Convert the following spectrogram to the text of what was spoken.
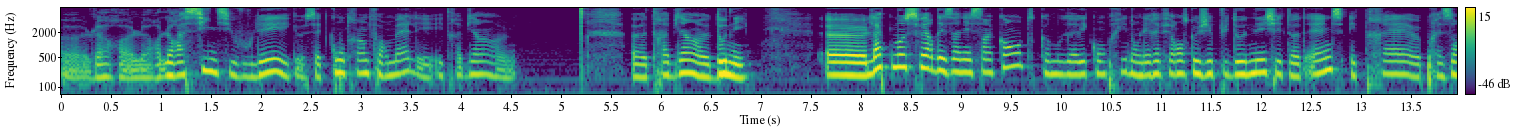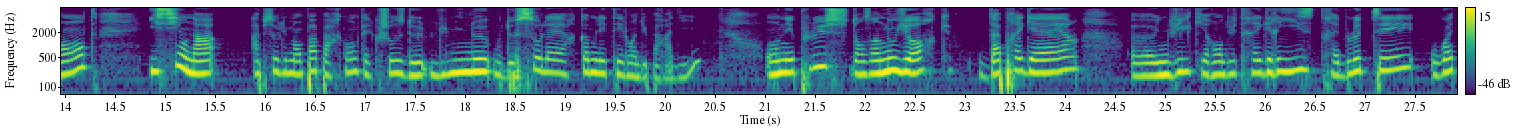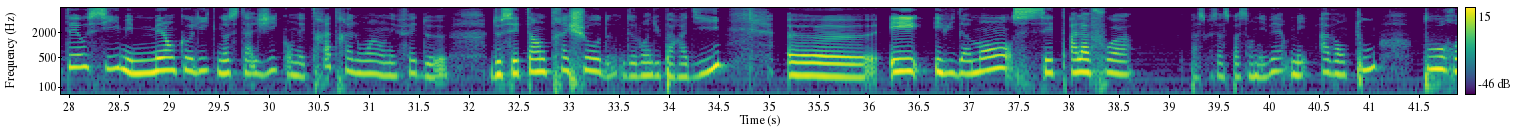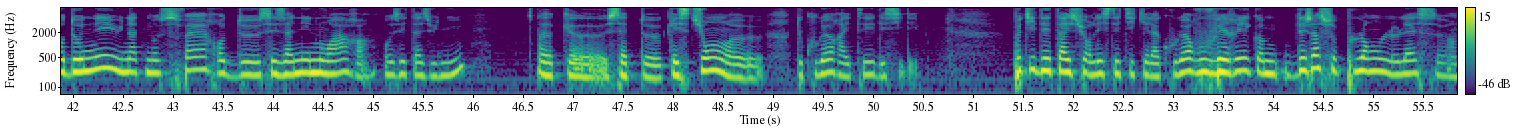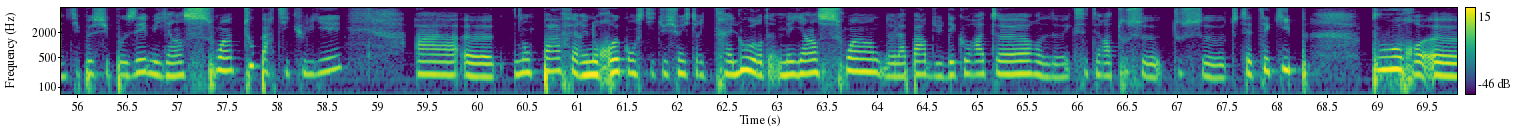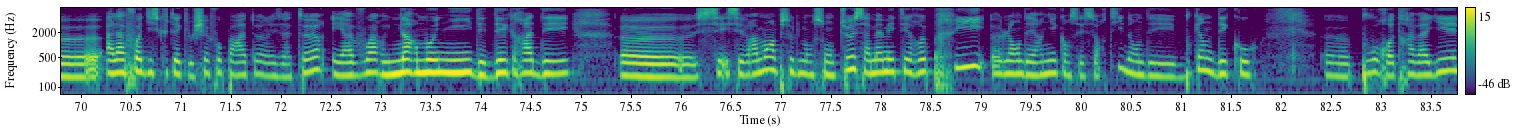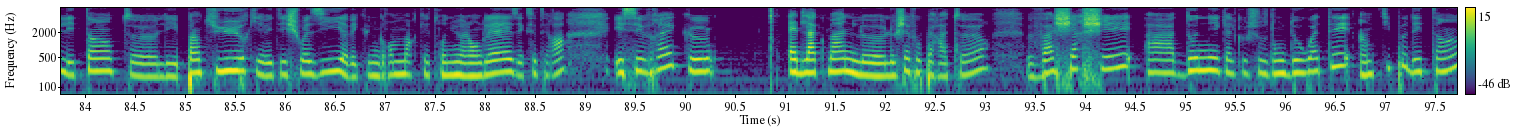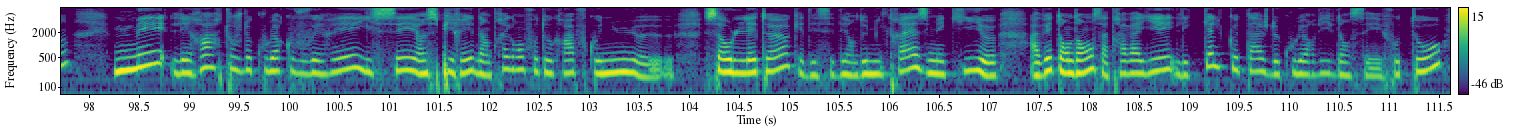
leur, leur, assigne, si vous voulez, et que cette contrainte formelle est, très bien donnée. Euh, l'atmosphère des années 50, comme vous avez compris dans les références que j'ai pu donner chez Todd Haynes, est très euh, présente. Ici, on n'a absolument pas, par contre, quelque chose de lumineux ou de solaire comme l'était Loin du Paradis. On est plus dans un New York d'après-guerre, euh, une ville qui est rendue très grise, très bleutée, ouatée aussi, mais mélancolique, nostalgique. On est très très loin en effet de, ces teintes très chaudes de Loin du Paradis. Et évidemment, c'est à la fois, parce que ça se passe en hiver, mais avant tout pour donner une atmosphère de ces années noires aux États-Unis euh, que cette question de couleur a été décidée. Petit détail sur l'esthétique et la couleur, vous verrez comme déjà ce plan le laisse un petit peu supposer, mais il y a un soin tout particulier à euh, non pas faire une reconstitution historique très lourde, mais il y a un soin de la part du décorateur, etc., tout toute cette équipe pour euh, à la fois discuter avec le chef opérateur réalisateur et avoir une harmonie, des dégradés. Euh, c'est vraiment absolument somptueux. Ça a même été repris l'an dernier quand c'est sorti dans des bouquins de déco pour travailler les teintes, les peintures qui avaient été choisies avec une grande marque électronique à l'anglaise, etc. Et c'est vrai que Ed Lackman, le, chef opérateur, va chercher à donner quelque chose donc de ouaté, un petit peu d'éteint, mais les rares touches de couleur que vous verrez, il s'est inspiré d'un très grand photographe connu, euh, Saul Letter, qui est décédé en 2013, mais qui euh, avait tendance à travailler les quelques taches de couleur vive dans ses photos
